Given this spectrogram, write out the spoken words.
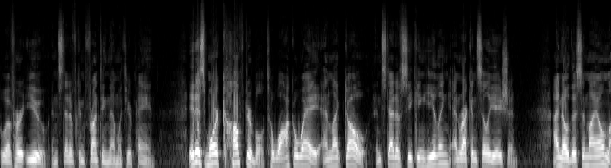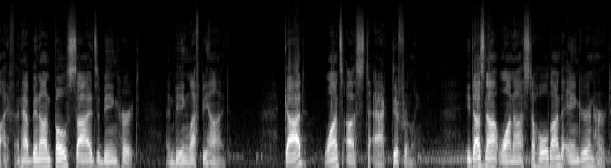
who have hurt you instead of confronting them with your pain. It is more comfortable to walk away and let go instead of seeking healing and reconciliation. I know this in my own life and have been on both sides of being hurt and being left behind. God wants us to act differently. He does not want us to hold on to anger and hurt.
